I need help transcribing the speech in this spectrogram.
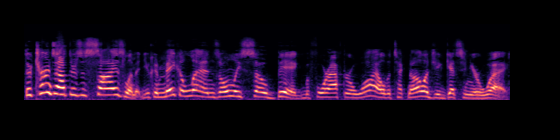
There turns out there's a size limit. You can make a lens only so big before after a while the technology gets in your way.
